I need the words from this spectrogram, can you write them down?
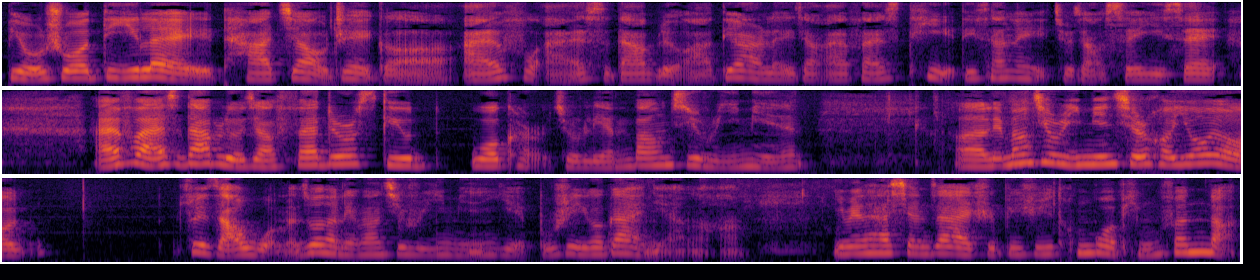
比如说，第一类它叫这个 FSW 啊，第二类叫 FST，第三类就叫 CEC。FSW 叫 Federal Skilled Worker，就是联邦技术移民。呃，联邦技术移民其实和悠悠最早我们做的联邦技术移民也不是一个概念了啊，因为它现在是必须通过评分的。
